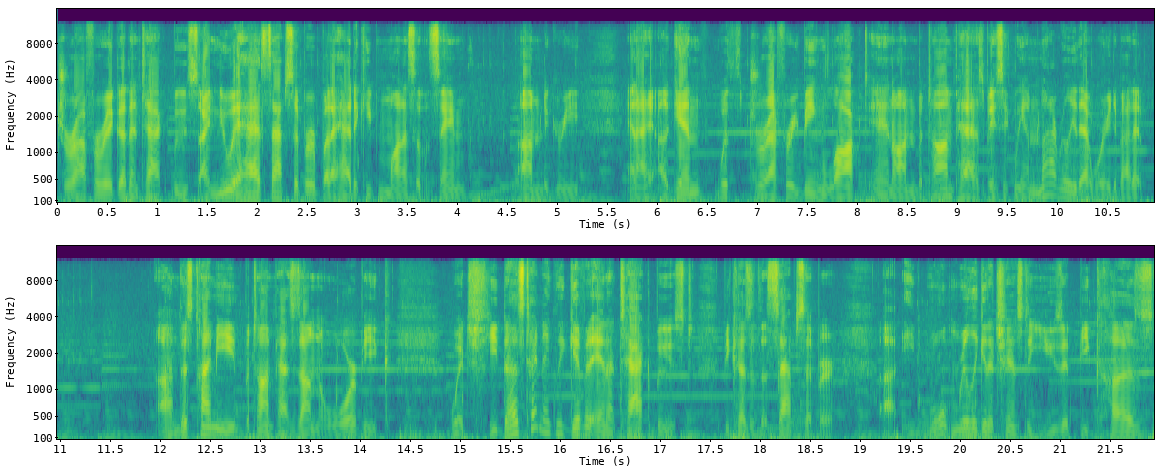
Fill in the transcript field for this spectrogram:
Girafarig an attack boost. I knew it had Sap Sipper, but I had to keep him honest at the same um, degree. And I, again, with Girafarig being locked in on Baton Pass, basically, I'm not really that worried about it. Um, this time he baton passes out in a Warbeak, which he does technically give it an attack boost because of the Sap Sipper. Uh, he won't really get a chance to use it because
